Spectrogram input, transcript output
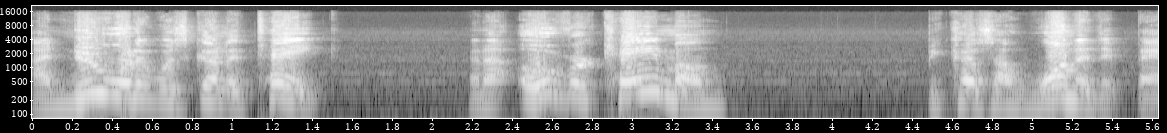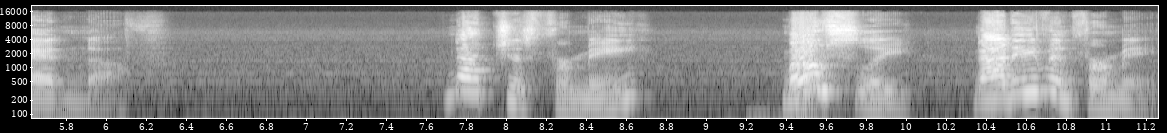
I knew what it was going to take, and I overcame them because I wanted it bad enough. Not just for me, mostly Not even for me,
